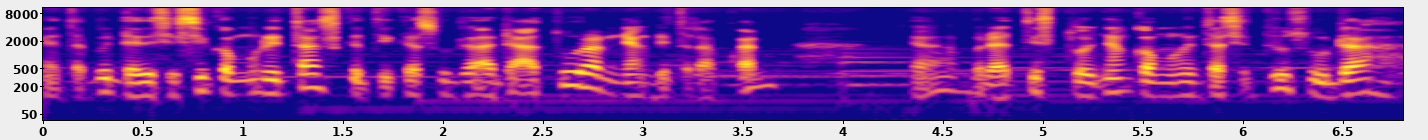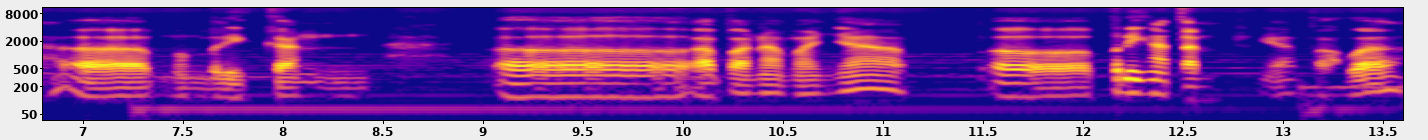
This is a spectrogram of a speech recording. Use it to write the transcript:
Ya, tapi dari sisi komunitas ketika sudah ada aturan yang diterapkan, ya berarti sebetulnya komunitas itu sudah uh, memberikan uh, apa namanya uh, peringatan ya bahwa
